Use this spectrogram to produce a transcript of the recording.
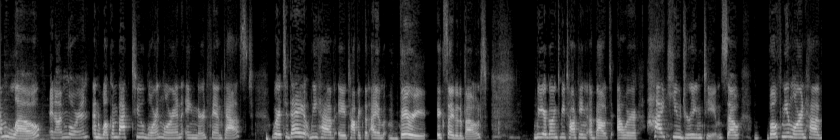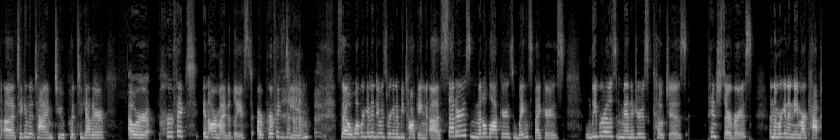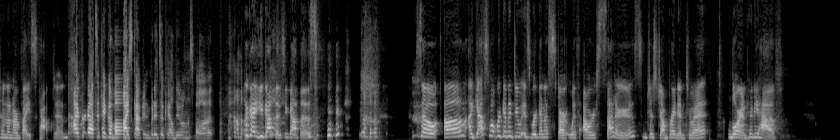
am Loe. And I'm Lauryn. And welcome back to Lauren Lauren, a nerd fan cast, where today we have a topic that I am very excited about. We are going to be talking about our Haikyu dream team. So, both me and Lauryn have uh, taken the time to put together our perfect, in our mind at least, our perfect team. so, what we're going to do is we're going to be talking uh, setters, middle blockers, wing spikers, liberos, managers, coaches, pinch servers, and then we're going to name our captain and our vice captain. I forgot to pick a vice captain, but it's okay. I'll do it on the spot. okay, you got this. You got this. so, um, I guess what we're going to do is we're going to start with our setters. Just jump right into it. Lauryn, who do you have?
